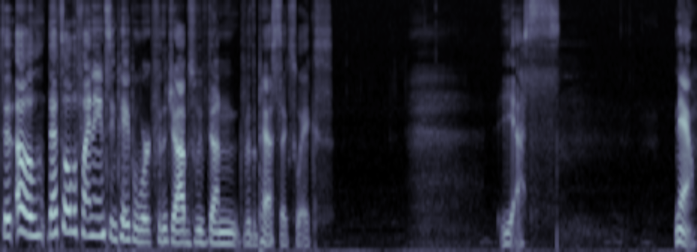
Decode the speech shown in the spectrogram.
said, Oh, that's all the financing paperwork for the jobs we've done for the past six weeks. Yes. Now,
